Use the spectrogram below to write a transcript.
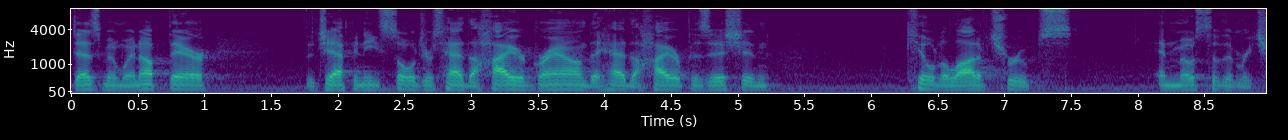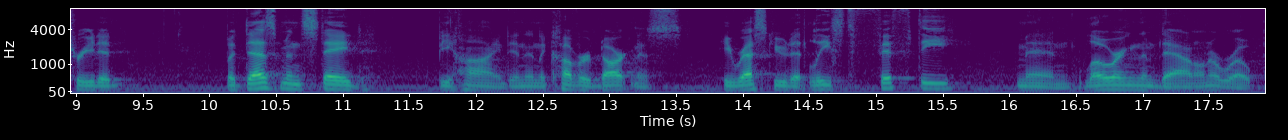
Desmond went up there. The Japanese soldiers had the higher ground, they had the higher position, killed a lot of troops, and most of them retreated. But Desmond stayed behind, and in the cover of darkness, he rescued at least 50 men, lowering them down on a rope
